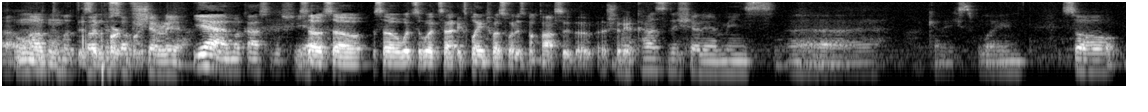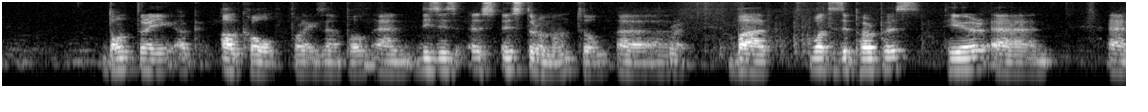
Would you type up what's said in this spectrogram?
uh, Mhm. ultimate This purpose of point. Sharia. Yeah, Maqasid Sharia. So so so what's what's uh, explain to us what is maqasid of Sharia? Maqasid Sharia means uh, how can I explain? So don't drink alcohol, for example, and this is is instrumental. Uh, Right. But what is the purpose here? And uh,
